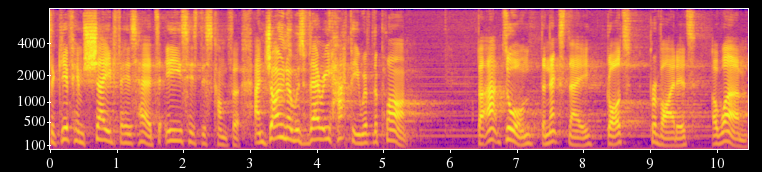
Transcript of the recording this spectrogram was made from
to give him shade for his head, to ease his discomfort. And Jonah was very happy with the plant. But at dawn the next day, God provided a worm,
